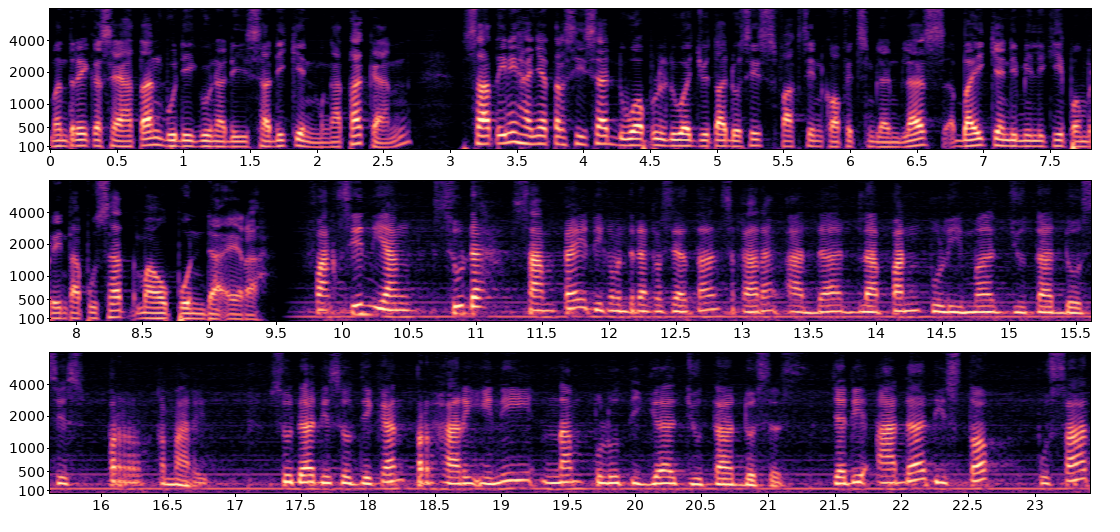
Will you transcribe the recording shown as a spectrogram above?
Menteri Kesehatan Budi Gunadi Sadikin mengatakan, saat ini hanya tersisa 22 juta dosis vaksin COVID-19 baik yang dimiliki pemerintah pusat maupun daerah. Vaksin yang sudah sampai di Kementerian Kesehatan sekarang ada 85 juta dosis per kemarin. Sudah disuntikan per hari ini 63 juta dosis. Jadi ada di stok pusat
